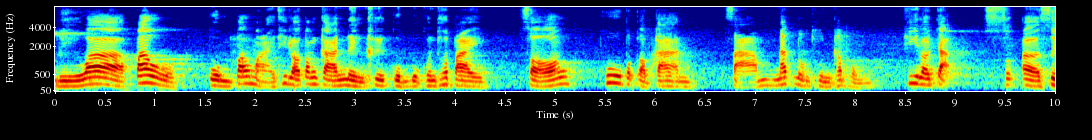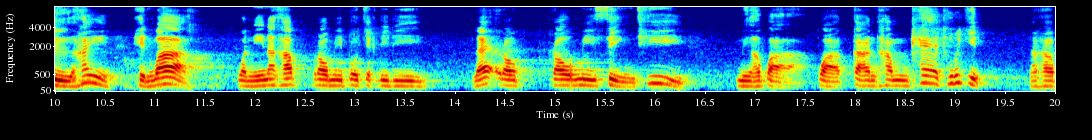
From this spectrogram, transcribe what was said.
หรือว่าเป้ากลุ่มเป้าหมายที่เราต้องการ 1 คือกลุ่มบุคคลทั่วไป 2 ผู้ประกอบการ 3 นักลงทุนครับผม ที่เราจะสื่อให้เห็นว่าวันนี้นะครับเรามีโปรเจกต์ดีๆ และเราเรามีสิ่งที่เหนือกว่ากว่าการทำแค่ธุรกิจนะครับ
